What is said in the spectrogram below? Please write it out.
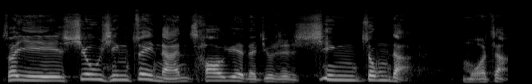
所以修心最难超越的就是心中的魔障，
